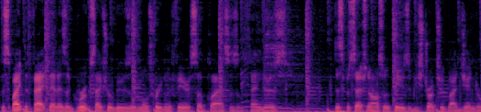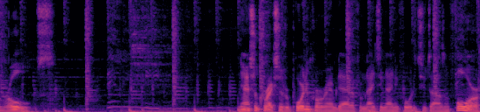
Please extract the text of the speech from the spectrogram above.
Despite the fact that as a group, sexual abuse is the most frequently feared subclasses of offenders, this perception also appears to be structured by gender roles. National Corrections Reporting Program data from 1994 to 2004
